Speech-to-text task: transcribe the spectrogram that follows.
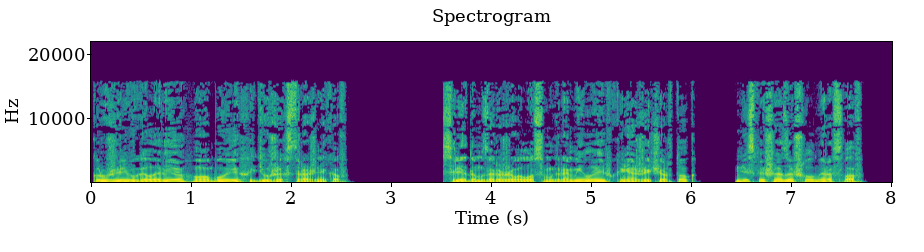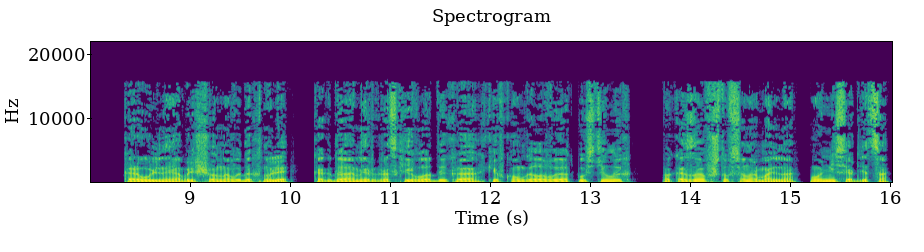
кружили в голове у обоих дюжих стражников. Следом за рыжеволосым громилой в княжий чертог не спеша зашел Мирослав. Караульные облегченно выдохнули когда миргородский владыка кивком головы отпустил их, показав, что все нормально, он не сердится.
